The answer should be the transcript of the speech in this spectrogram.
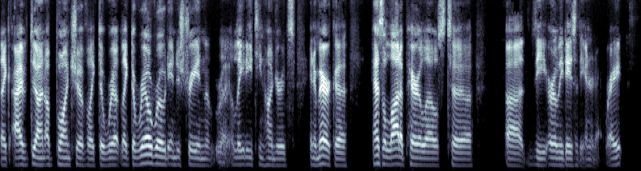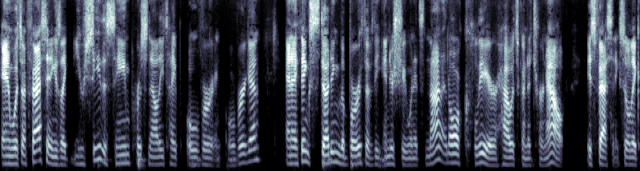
Like I've done a bunch of like the rail, like the railroad industry in the right. late 1800s in America has a lot of parallels to uh, the early days of the internet, right? And what's fascinating is like you see the same personality type over and over again. And I think studying the birth of the industry when it's not at all clear how it's going to turn out is fascinating. So like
